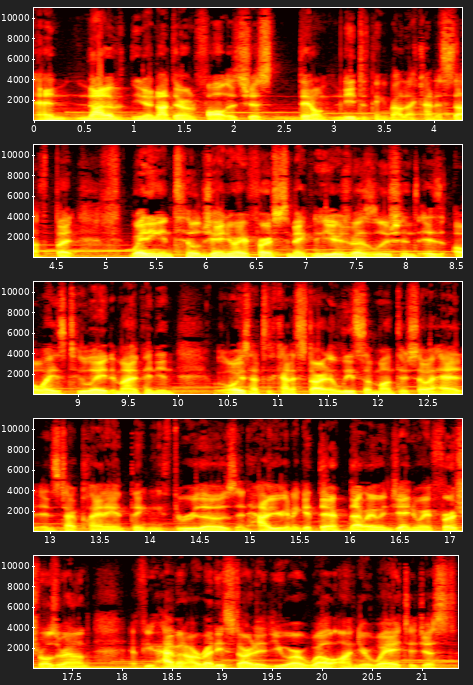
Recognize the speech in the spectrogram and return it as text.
and not of, you know, not their own fault. It's just they don't need to think about that kind of stuff. But waiting until January 1st to make New Year's resolutions is always too late, in my opinion always have to kind of start at least a month or so ahead and start planning and thinking through those and how you're going to get there. That way, when January 1st rolls around, if you haven't already started, you are well on your way to just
